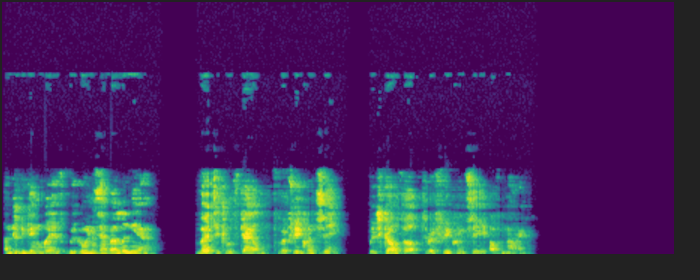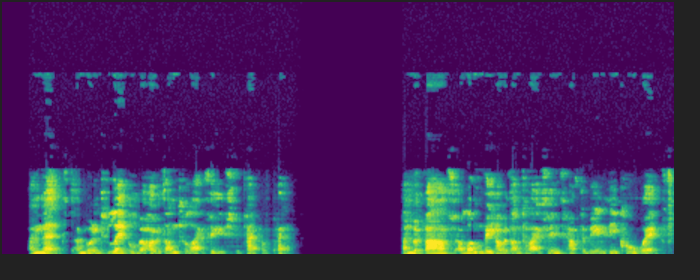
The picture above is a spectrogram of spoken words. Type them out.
And to begin with, we're going to have a linear vertical scale for the frequency, which goes up to a frequency of 9. And next, I'm going to label the horizontal axis the type of PET. And the bars along the horizontal axis have to be in equal width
